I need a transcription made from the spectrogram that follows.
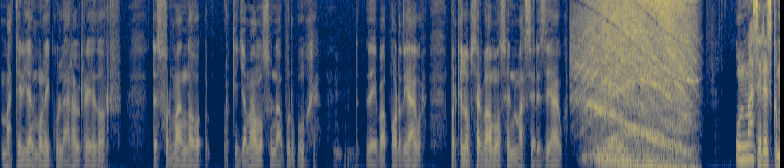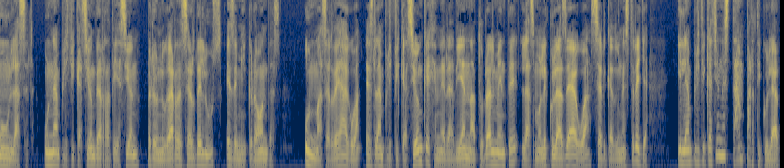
material molecular alrededor, entonces formando lo que llamamos una burbuja de vapor de agua, porque lo observamos en máseres de agua. Un máser es como un láser, una amplificación de radiación, pero en lugar de ser de luz, es de microondas. Un máser de agua es la amplificación que generarían naturalmente las moléculas de agua cerca de una estrella, y la amplificación es tan particular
